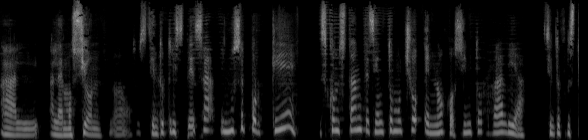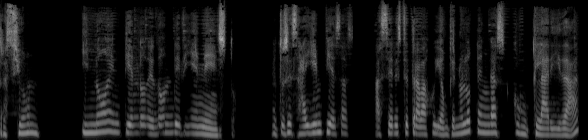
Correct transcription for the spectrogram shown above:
a la emoción, ¿no? Siento tristeza y no sé por qué. Es constante, siento mucho enojo, siento rabia, siento frustración y no entiendo de dónde viene esto. Entonces ahí empiezas a hacer este trabajo y aunque no lo tengas con claridad,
